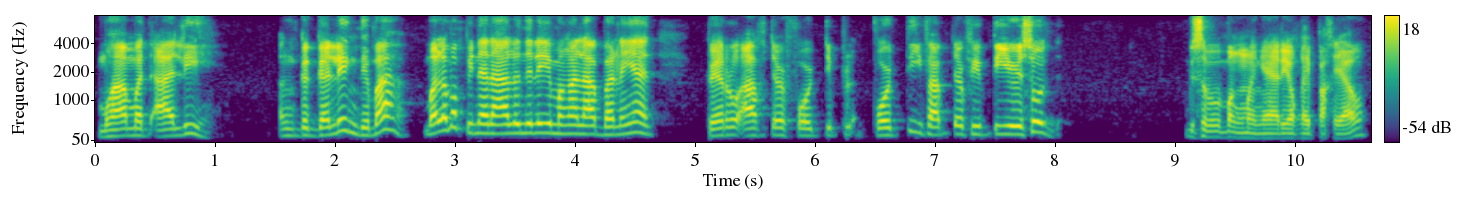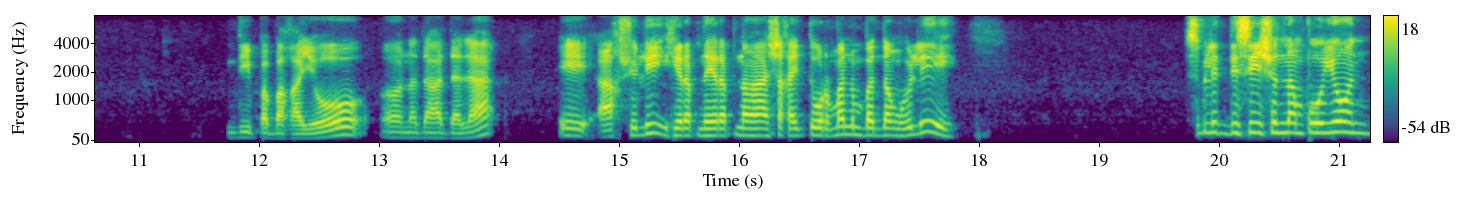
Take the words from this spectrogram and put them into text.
Muhammad Ali, ang gagaling, di ba? Malamang pinanalo nila yung mga laban na yan. Pero after 40, 40 after 50 years old, gusto mo bang mangyari yung kay Pacquiao? Hindi pa ba kayo uh, nadadala? Eh, actually, hirap na hirap na nga siya kay Turman nung bandang huli. Split decision lang po yun.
